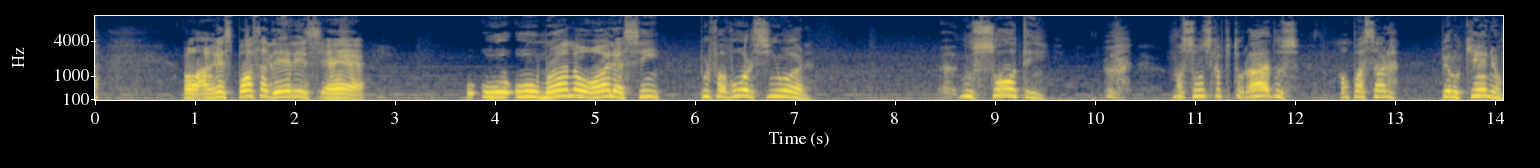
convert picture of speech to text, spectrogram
Bom, a resposta deles é. O, o- o humano olha assim. Por favor, senhor. Nos soltem. Nós somos capturados ao passar pelo Canyon.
